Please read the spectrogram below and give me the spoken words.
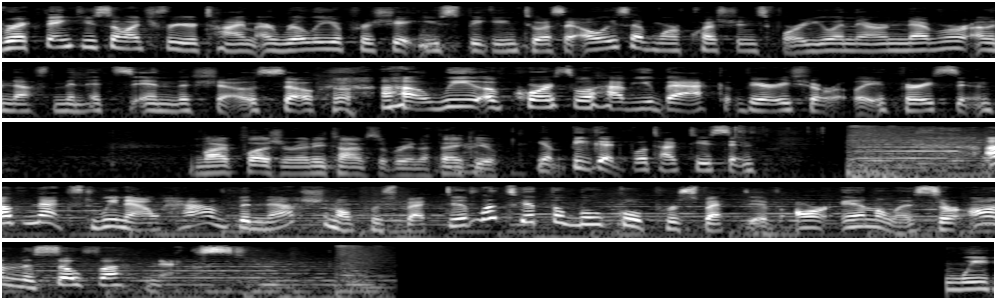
Rick, thank you so much for your time. I really appreciate you speaking to us. I always have more questions for you, and there are never enough minutes in the show. So uh, we, of course, will have you back very shortly, very soon. My pleasure. Anytime, Sabrina. Thank you. Yep. Be good. We'll talk to you soon. Up next, we now have the national perspective. Let's get the local perspective. Our analysts are on the sofa next. We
